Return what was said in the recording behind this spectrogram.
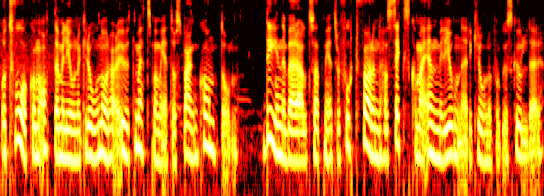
och 2,8 miljoner kronor har utmätts på Metros bankkonton. Det innebär alltså att Metro fortfarande har 6,1 miljoner i kronofogdeskulder.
